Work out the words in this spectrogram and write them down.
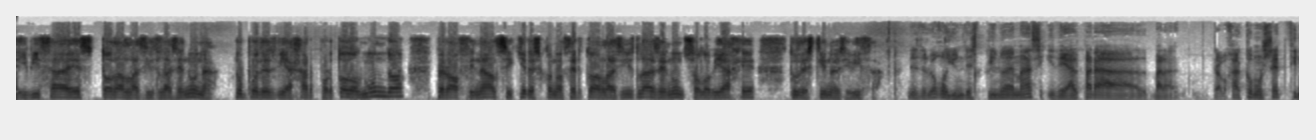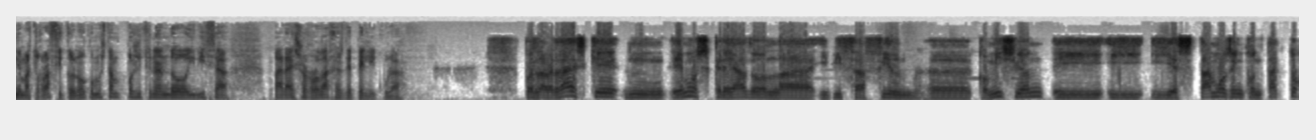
Ibiza es todas las islas en una. Tú puedes viajar por todo el mundo, pero al final si quieres conocer todas las islas en un solo viaje, tu destino es Ibiza. Desde luego, y un destino además ideal para, para trabajar como set cinematográfico, ¿no? ¿Cómo están posicionando Ibiza para esos rodajes de película? Pues la verdad es que mm, hemos creado la Ibiza Film eh, Commission y, estamos en contacto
